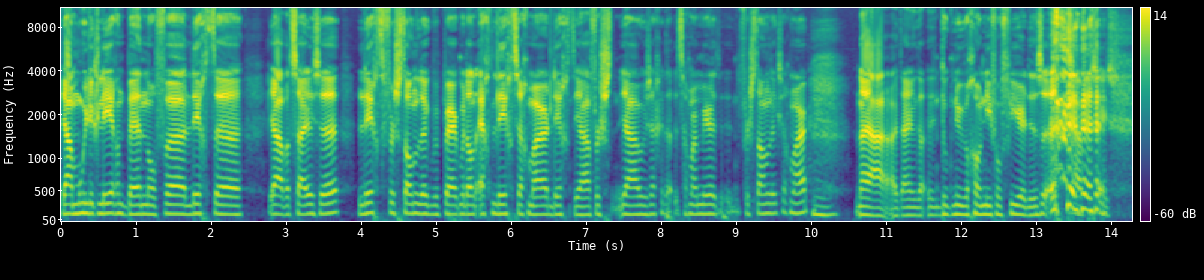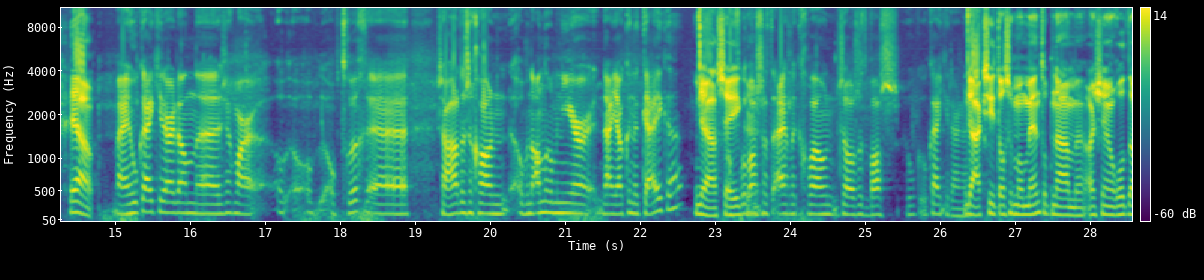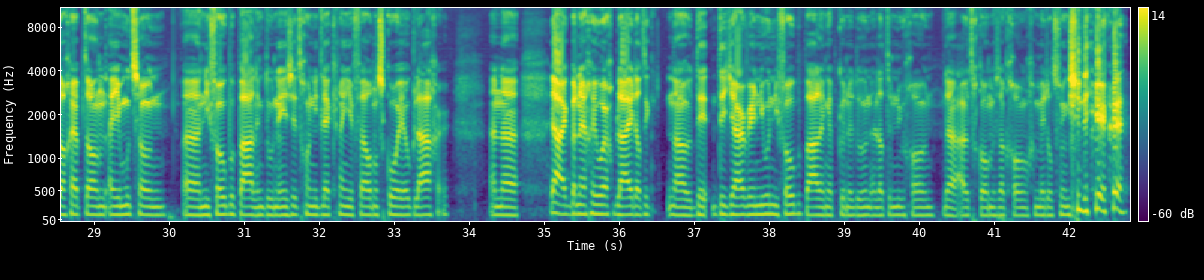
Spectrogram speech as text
ja, moeilijk lerend ben of eh, licht, eh, ja, wat zeiden ze? Licht verstandelijk beperkt, maar dan echt licht, zeg maar. Licht, ja, ja hoe zeg je dat? Zeg maar meer verstandelijk, zeg maar. Nou ja, uiteindelijk dat- doe ik nu gewoon niveau 4. Dus eh, Ja, precies. ja. Maar hoe kijk je daar dan eh, zeg maar op, op, op terug? Eh, zou hadden ze gewoon op een andere manier naar jou kunnen kijken? ja, zeker. Of was het eigenlijk gewoon zoals het was? Hoe, hoe kijk je daar naar? Ja, ik zie het als een momentopname. Als je een rotdag hebt dan, en je moet zo'n eh, niveaubepaling doen en je zit gewoon niet lekker in je vel, dan scoor je ook lager. En eh, ja, ik ben echt heel erg blij dat ik nou dit, dit jaar weer een nieuwe niveaubepaling heb kunnen doen. En dat er nu gewoon ja, uitgekomen is dat ik gewoon gemiddeld functioneer.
